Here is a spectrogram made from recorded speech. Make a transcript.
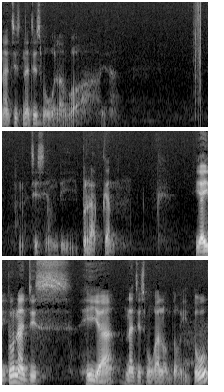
najis-najis mughalladhah ya. najis yang diberatkan. Yaitu najis hiya najis mughalladhah itu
